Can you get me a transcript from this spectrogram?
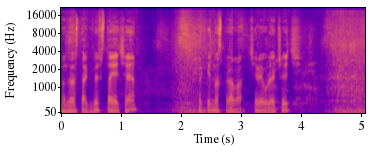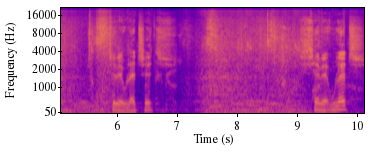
No teraz tak, wy wstajecie. Tak, jedna sprawa. Ciebie uleczyć. Ciebie uleczyć. Siebie ulecz.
